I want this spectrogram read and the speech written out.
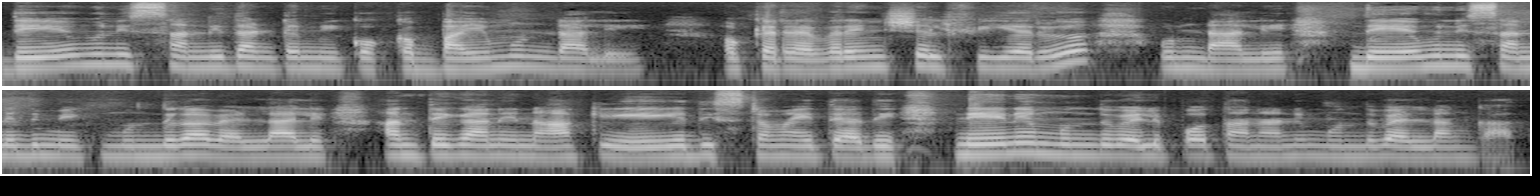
దేవుని సన్నిధి అంటే మీకు ఒక భయం ఉండాలి. ఒక రెవరెన్షియల్ ఫియర్ ఉండాలి. దేవుని సన్నిధి మీకు ముందుగా వెళ్ళాలి. అంతేగాని నాకు ఏది ఇష్టమైతే అది నేనే ముందు వెళ్ళిపోతానని ముందు వెళ్ళడం కాదు.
